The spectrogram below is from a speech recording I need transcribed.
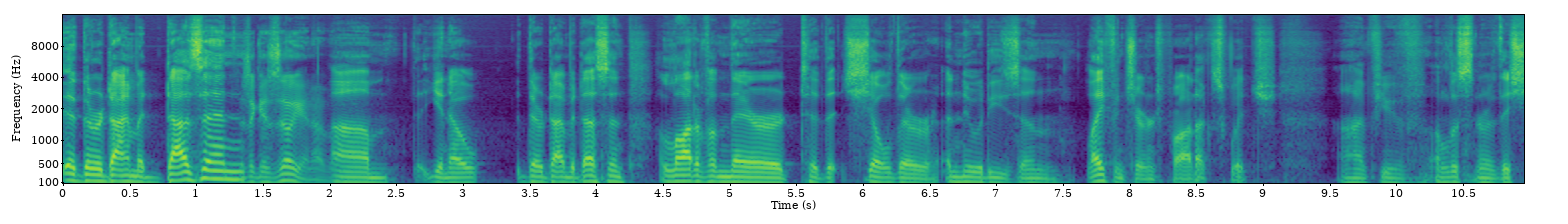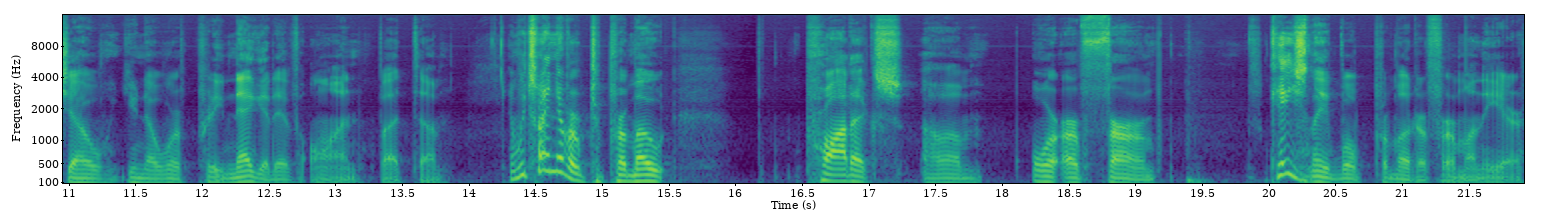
uh, there are a dime a dozen There's a gazillion of them. um, you know they're dime a dozen. A lot of them there to the, show their annuities and life insurance products which uh, if you've a listener of this show you know we're pretty negative on. But um, and we try never to promote products um, or our firm. Occasionally we'll promote our firm on the air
